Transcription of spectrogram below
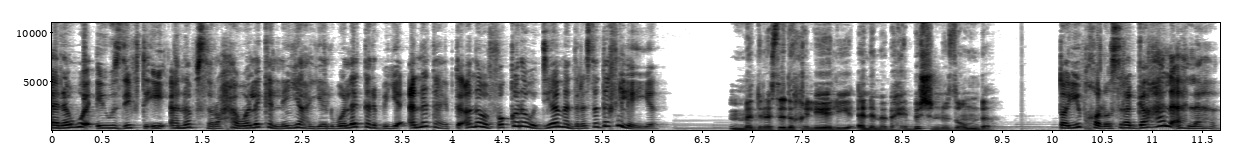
أروق إيه وزفت إيه؟ أنا بصراحة ولا كان ليا عيال ولا تربية. أنا تعبت. أنا بفكر اوديها مدرسة داخلية. مدرسة داخلية ليه أنا ما بحبش النظام ده. طيب خلاص رجعها لأهلها.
